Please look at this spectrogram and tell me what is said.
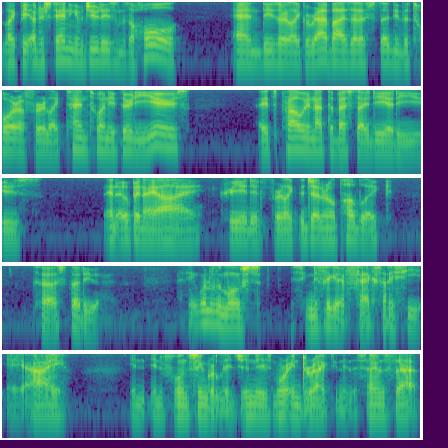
like the understanding of Judaism as a whole, and these are like rabbis that have studied the Torah for like 10, 20, 30 years, it's probably not the best idea to use an open AI created for like the general public to study that. I think one of the most significant effects that I see AI in influencing religion is more indirect in the sense that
